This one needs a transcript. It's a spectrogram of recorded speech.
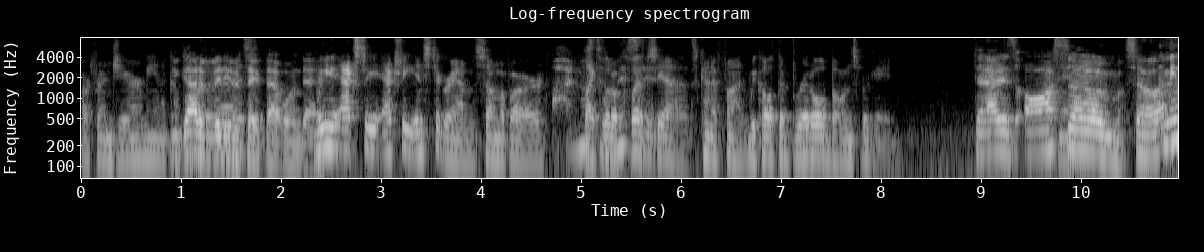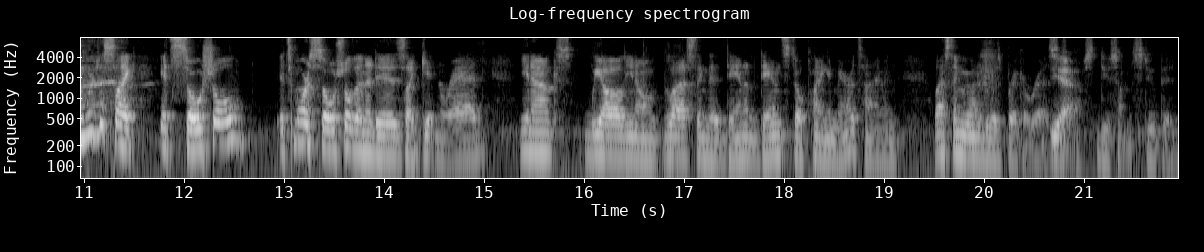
our friend Jeremy and a couple. You got to other guys. videotape that one day. We actually actually Instagram some of our Oh, like little clips. it. Yeah, it's kind of fun. We call it the Brittle Bones Brigade. that is awesome. So I mean, we're just like it's social. It's more social than it is like getting rad. You know. Because we all you know the last thing that Dan Dan's still playing in Maritime, and last thing we want to do is break a wrist. Yeah. do something stupid.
